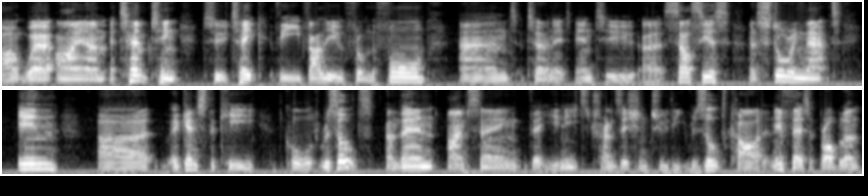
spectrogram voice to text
uh, where I am attempting to take the value from the form and turn it into uh, Celsius and storing that in uh, against the key called results. And then I'm saying that you need to transition to the result card. And if there's a problem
